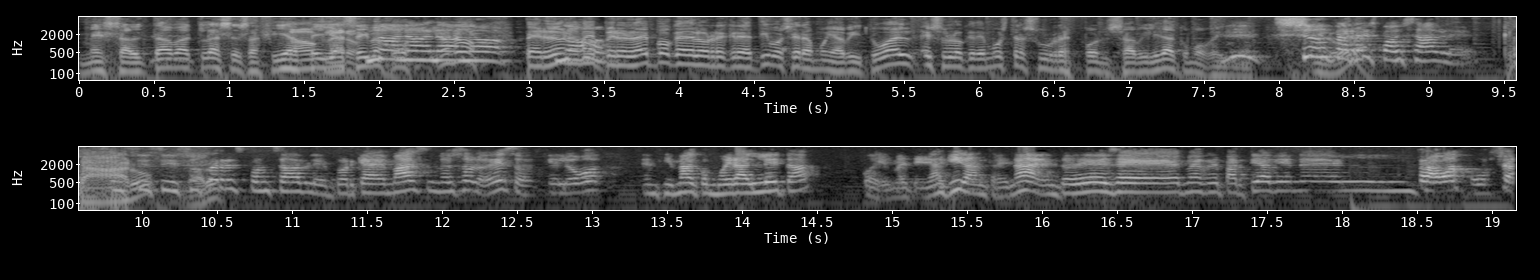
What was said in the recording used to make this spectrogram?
me saltaba clases, hacía No, pellas claro. e iba No, a jugar. no, no, no. Perdóname, No. pero en la época de los recreativos era muy habitual. Eso es lo que demuestra su responsabilidad como gamer. Súper era. responsable. Claro, Sí, sí, sí, claro. súper responsable. Porque además, no solo eso, es que luego, encima, como era atleta, pues me tenía que ir a entrenar. Entonces eh, me repartía bien el trabajo. O sea,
